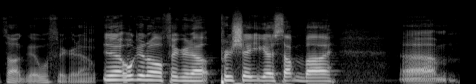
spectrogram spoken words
It's all good. We'll figure it out. Yeah, we'll get it all figured out. Appreciate you guys stopping by. Um,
